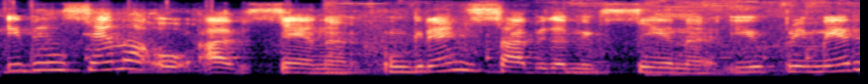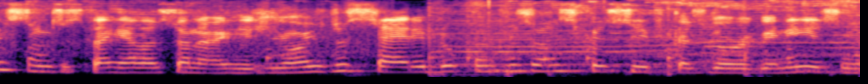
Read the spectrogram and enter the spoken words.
Ibn Sena ou Avicena, um grande sábio da medicina e o primeiro cientista a relacionar regiões do cérebro com funções específicas do organismo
